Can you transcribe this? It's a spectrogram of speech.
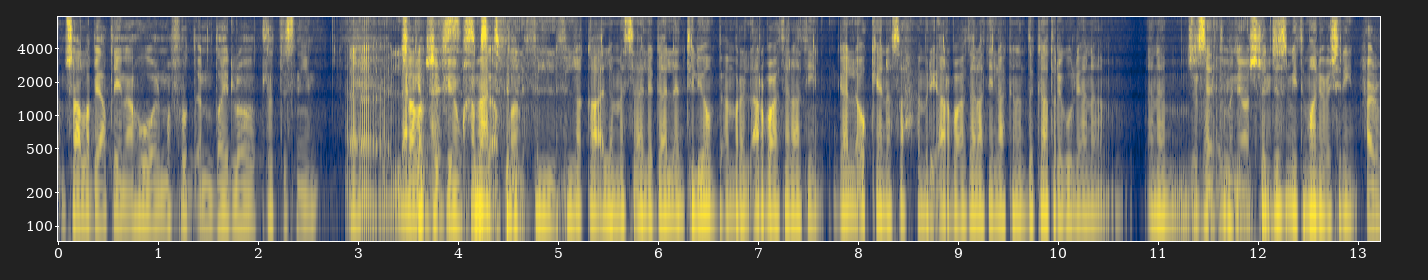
إن شاء الله بيعطينا هو المفروض إنه ضايل له ثلاث سنين. آه، إن شاء الله بجيب فيهم خمسة سمعت أبطال. في, في اللقاء لما سأله قال أنت اليوم بعمر ال 34 قال له okay أنا صح عمري 34 لكن الدكاترة يقولوا لي أنا أنا جسمي ب- 28. جسمي 28 حلو.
